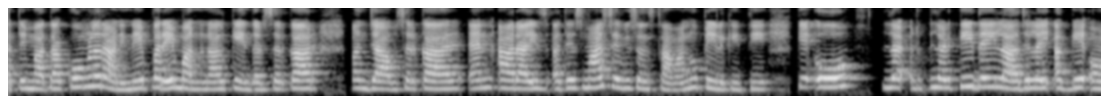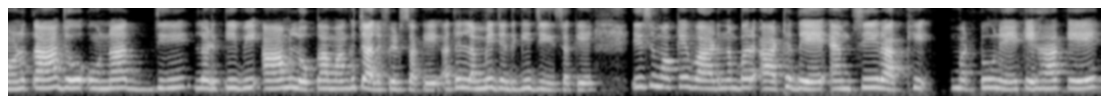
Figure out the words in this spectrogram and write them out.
ਅਤੇ ਮਾਤਾ ਕੋਮਲ ਰਾਣੀ ਨੇ ਭਰੇ ਮਨ ਨਾਲ ਕੇਂਦਰ ਸਰਕਾਰ, ਪੰਜਾਬ ਸਰਕਾਰ, ਐੱਨ ਆਰ ਆਈਜ਼ ਅਤੇ ਸਮਾਜ ਸੇਵੀ ਸੰਸਥਾਵਾਂ ਨੂੰ ਅਪੀਲ ਕੀਤੀ ਕਿ ਉਹ ਲ- ਲੜਕੀ ਦੇ ਇਲਾਜ ਲਈ ਅੱਗੇ ਆਉਣ ਤਾਂ ਜੋ ਉਹਨਾਂ ਦੀ ਲੜਕੀ ਵੀ ਆਮ ਲੋਕਾਂ ਵਾਂਗ ਚੱਲ ਫਿਰ ਸਕੇ ਅਤੇ ਲੰਮੀ ਜ਼ਿੰਦਗੀ ਜੀ ਸਕੇ। ਇਸ ਮੌਕੇ ਵਾਰਡ ਨੰਬਰ 8 ਦੇ ਐਮਸੀ ਰਾਖੀ ਮੱਟੂ ਨੇ ਕਿਹਾ ਕਿ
